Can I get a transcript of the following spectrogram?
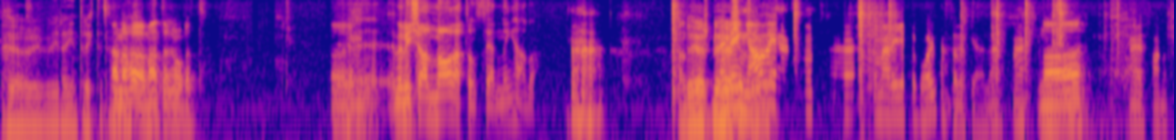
hör vi dig inte riktigt. Nej, men hör man inte Robert? Eh, eh, men vi kör en maratonsändning här då. Fan, du hörs, du Men hörs inte inga av er som de är i Göteborg nästa vecka eller? Nej, Nej. nej fan också.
